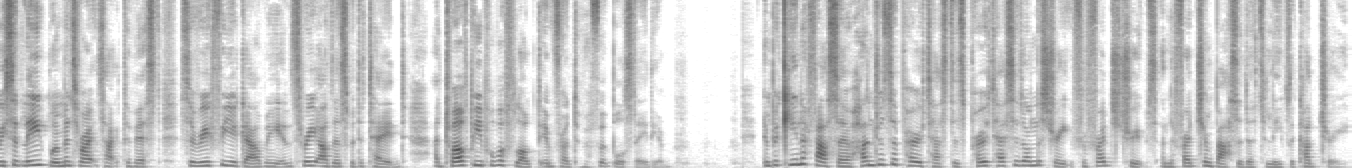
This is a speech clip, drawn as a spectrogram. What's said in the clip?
Recently, women's rights activist Sarifa Yougami and three others were detained, and 12 people were flogged in front of a football stadium. In Burkina Faso, hundreds of protesters protested on the street for French troops and the French ambassador to leave the country.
